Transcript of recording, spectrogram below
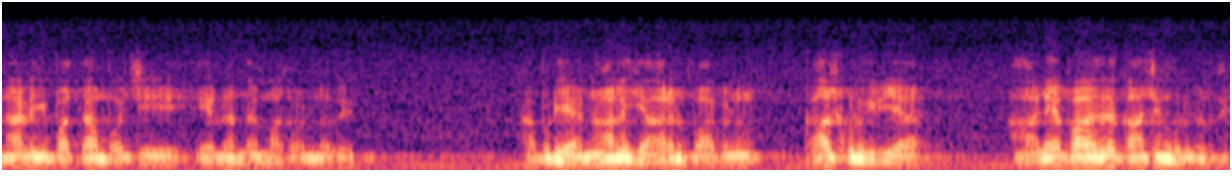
நாளைக்கு பத்தாம் போச்சு. என்ன அந்த அம்மா சொன்னது? அப்படியா? நாளைக்கு யாருன்னு பார்க்கணும். காசு கொடுக்குறியா? ஆளே பார்க்கறதுல காசும் கொடுக்குறது.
